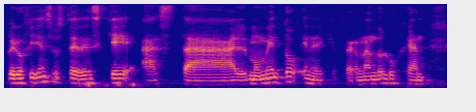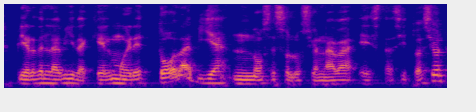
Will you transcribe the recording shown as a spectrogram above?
Pero fíjense ustedes que hasta el momento en el que Fernando Luján pierde la vida, que él muere, todavía no se solucionaba esta situación.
